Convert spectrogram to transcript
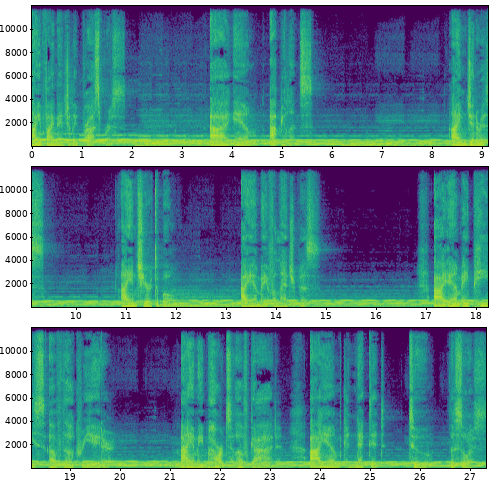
I am financially prosperous. I am opulence. I am generous. I am charitable. I am a philanthropist. I am a piece of the Creator. I am a part of God. I am connected to the Source.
